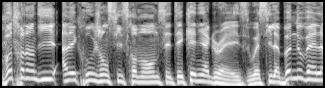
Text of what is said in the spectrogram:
Votre lundi avec Rouge en Suisse romande, c'était Kenya Grace. Voici la bonne nouvelle.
